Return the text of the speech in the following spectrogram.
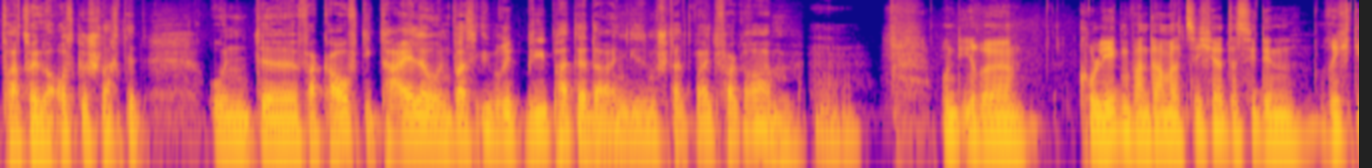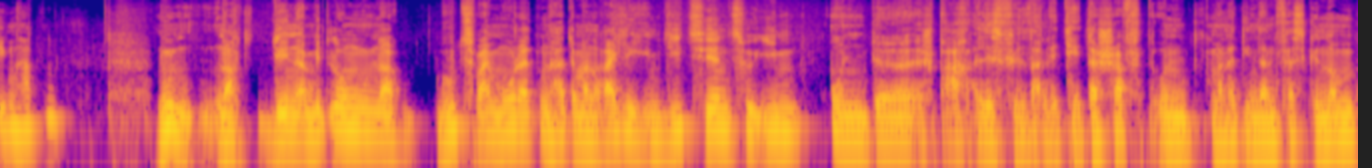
Fahrzeuge ausgeschlachtet und äh, verkauft die Teile und was übrig blieb, hat er da in diesem Stadtwald vergraben. Und Ihre Kollegen waren damals sicher, dass Sie den richtigen hatten? Nun, nach den Ermittlungen, nach gut zwei Monaten hatte man reichlich Indizien zu ihm und äh, sprach alles für seine Täterschaft und man hat ihn dann festgenommen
